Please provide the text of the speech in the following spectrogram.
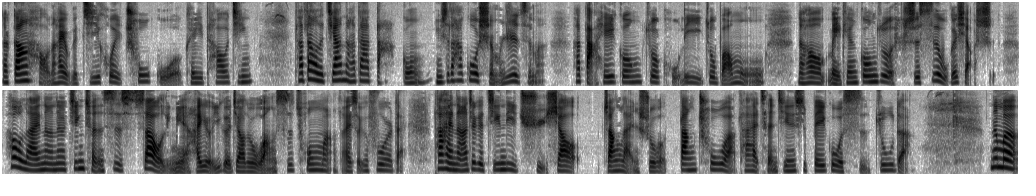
那刚好呢，还有个机会出国可以淘金。他到了加拿大打工，你知道他过什么日子吗？他打黑工，做苦力，做保姆，然后每天工作十四五个小时。后来呢，那京城四少里面还有一个叫做王思聪嘛，他也是个富二代。他还拿这个经历取笑张兰说，当初啊，他还曾经是背过死猪的。那么，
